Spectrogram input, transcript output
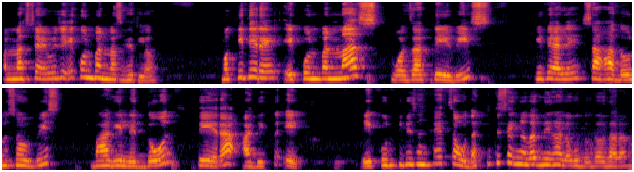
पन्नासच्या ऐवजी एकोणपन्नास घेतलं. मग किती रे? एकोणपन्नास वजा तेवीस. किती आले? सहा दोन सव्वीस भागिले दोन तेरा अधिक एक. एकूण किती संख्या आहे चौदा. किती सेकंदात निघालं उदाहरण?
